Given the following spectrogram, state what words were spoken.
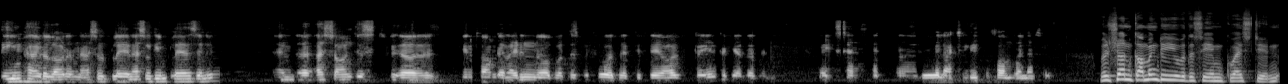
team had a lot of national play national team players in it and uh, as Sean just uh, informed and I didn't know about this before that if they all train together then it makes sense that uh, they will actually perform well as well. Well, Sean, coming to you with the same question,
